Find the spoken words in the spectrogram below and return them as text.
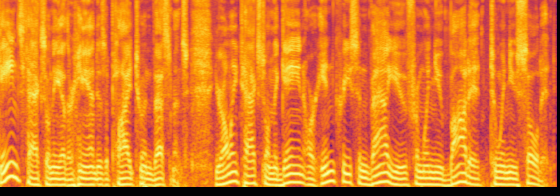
gains tax, on the other hand, is applied to investments. You're only taxed on the gain or increase in value from when you bought it to when you sold it.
